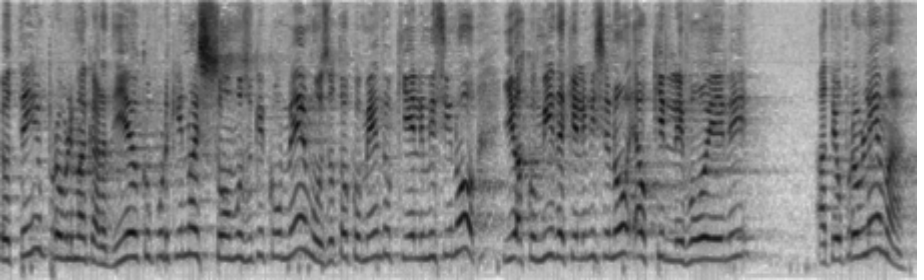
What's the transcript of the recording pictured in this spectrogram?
Eu tenho problema cardíaco porque nós somos o que comemos. Eu estou comendo o que ele me ensinou. E a comida que ele me ensinou é o que levou ele a ter o problema.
